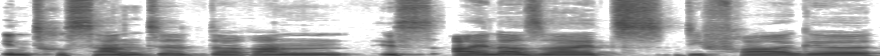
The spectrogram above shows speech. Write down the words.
Interessante daran ist einerseits die Frage,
